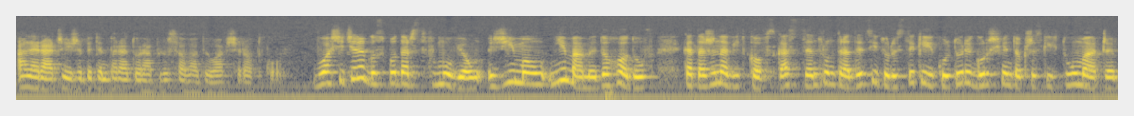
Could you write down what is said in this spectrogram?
ale raczej, żeby temperatura plusowa była w środku. Właściciele gospodarstw mówią, zimą nie mamy dochodów. Katarzyna Witkowska z Centrum Tradycji Turystyki i Kultury Gór Świętokrzyskich tłumaczy,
